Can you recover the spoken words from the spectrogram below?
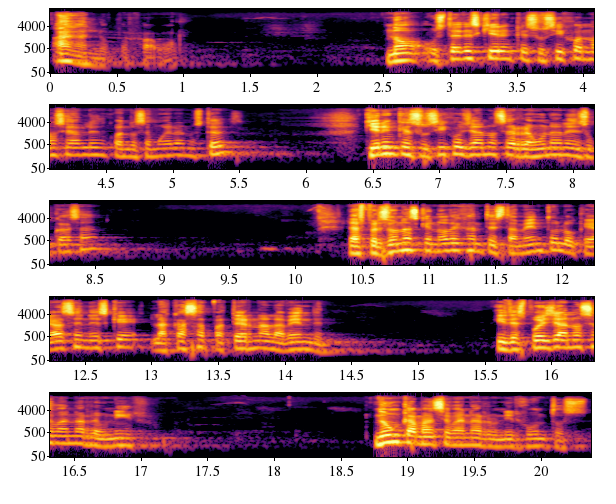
Háganlo, por favor. No, ¿ustedes quieren que sus hijos no se hablen cuando se mueran ustedes? ¿Quieren que sus hijos ya no se reúnan en su casa? Las personas que no dejan testamento lo que hacen es que la casa paterna la venden y después ya no se van a reunir. Nunca más se van a reunir juntos.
